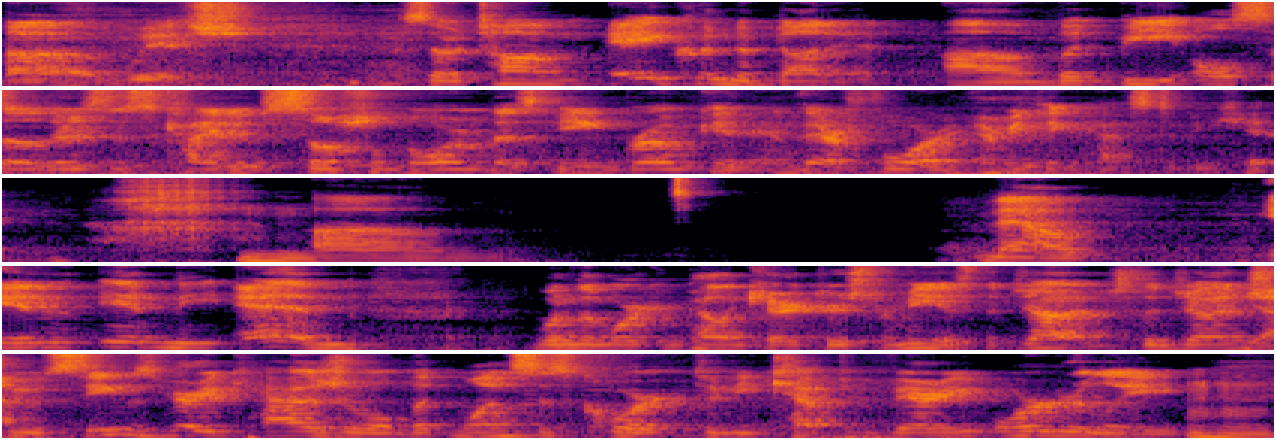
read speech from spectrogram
uh, which so Tom A couldn't have done it, um, but B also there's this kind of social norm that's being broken, and therefore everything has to be hidden. Mhm. Um, now, in in the end, one of the more compelling characters for me is the judge. The judge Yeah. who seems very casual, but wants his court to be kept very orderly, Mhm.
